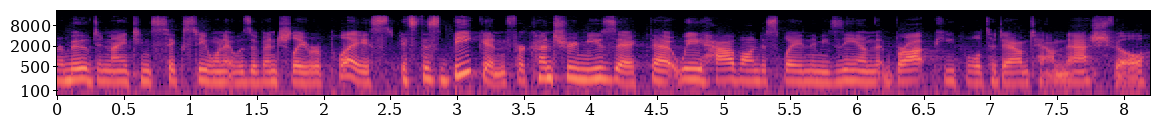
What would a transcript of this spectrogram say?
removed in 1960 when it was eventually replaced. It's this beacon for country music that we have on display in the museum that brought people to downtown Nashville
